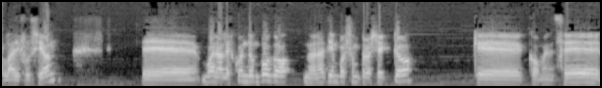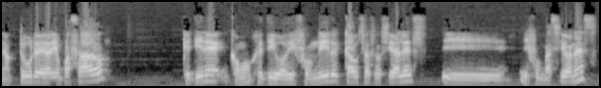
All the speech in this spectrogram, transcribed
la difusión. Eh, bueno, les cuento un poco. Donar Tiempo es un proyecto que comencé en octubre del año pasado que tiene como objetivo difundir causas sociales y, fundaciones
